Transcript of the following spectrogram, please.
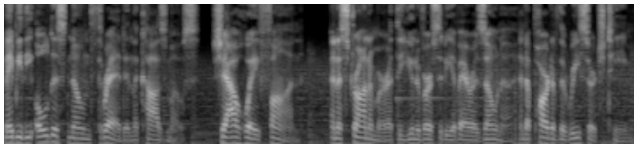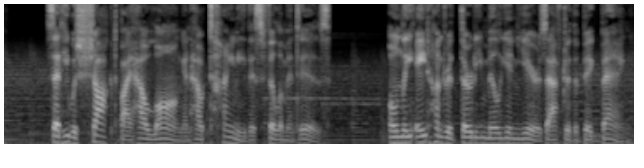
may be the oldest known thread in the cosmos. Xiaohui Fan, an astronomer at the University of Arizona and a part of the research team, said he was shocked by how long and how tiny this filament is. Only 830 million years after the Big Bang,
